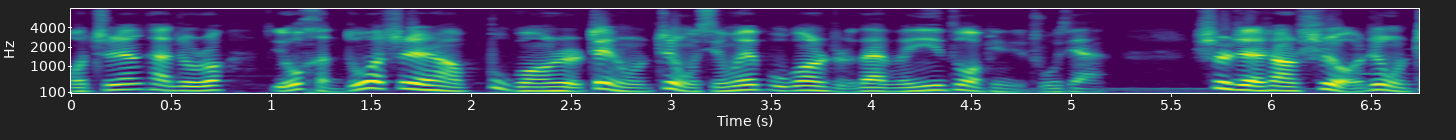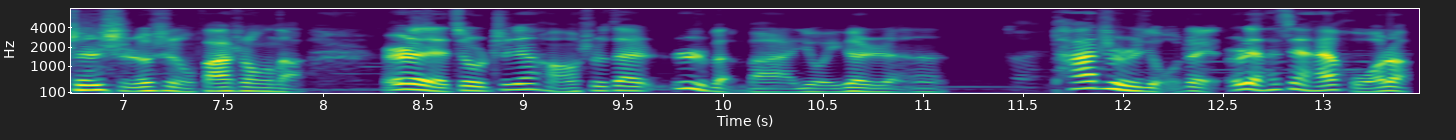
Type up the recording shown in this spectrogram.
我之前看就是说，有很多世界上不光是这种这种行为，不光只在文艺作品里出现，世界上是有这种真实的事情发生的，而且就是之前好像是在日本吧，有一个人，他就是有这，而且他现在还活着。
